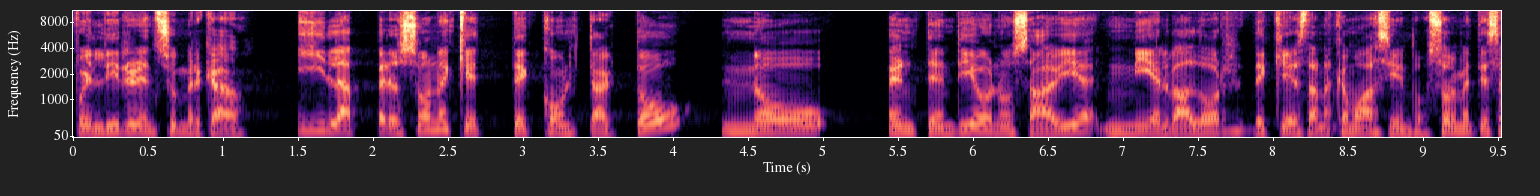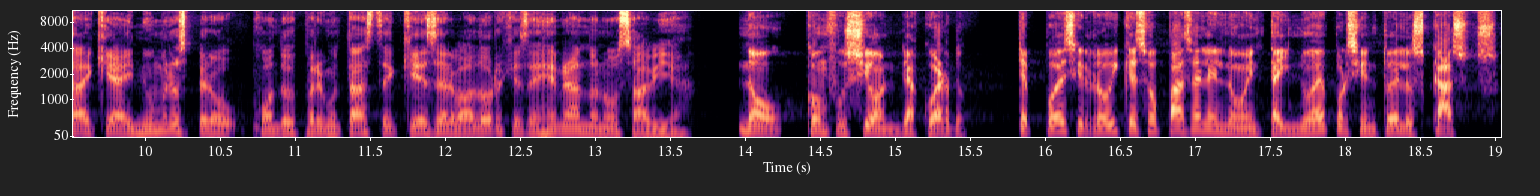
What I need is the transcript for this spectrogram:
Fue líder en su mercado. Y la persona que te contactó no entendió, no sabía ni el valor de qué están haciendo. Solamente sabe que hay números, pero cuando preguntaste qué es el valor que está generando, no sabía. No, confusión, de acuerdo. Te puedo decir, Roby, que eso pasa en el 99% de los casos.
